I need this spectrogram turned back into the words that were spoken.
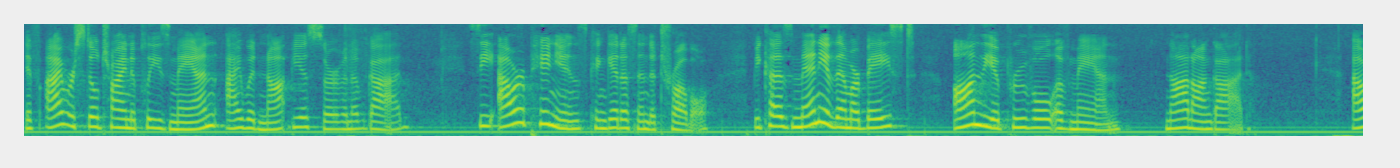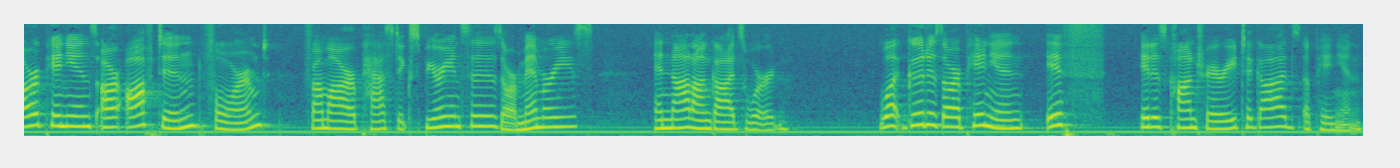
If I were still trying to please man, I would not be a servant of God. See, our opinions can get us into trouble because many of them are based on the approval of man, not on God. Our opinions are often formed from our past experiences or memories and not on God's word. What good is our opinion if it is contrary to God's opinion?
